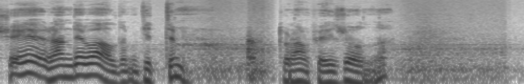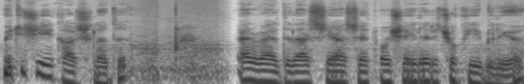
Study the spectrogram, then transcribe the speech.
şeye randevu aldım gittim Turan Feyzoğlu'na. Müthiş iyi karşıladı. Er verdiler siyaset o şeyleri çok iyi biliyor.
